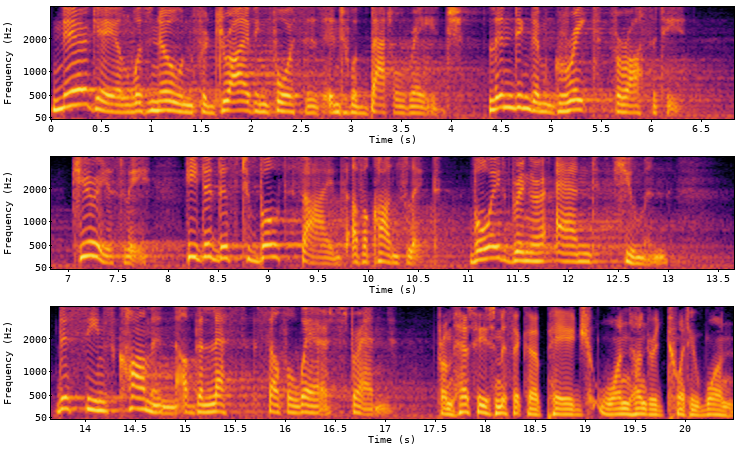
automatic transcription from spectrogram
Nergaoul was known for driving forces into a battle rage, lending them great ferocity. Curiously, he did this to both sides of a conflict, Voidbringer and human. This seems common of the less self-aware Spren. From Hessi's Mythica, page 121.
